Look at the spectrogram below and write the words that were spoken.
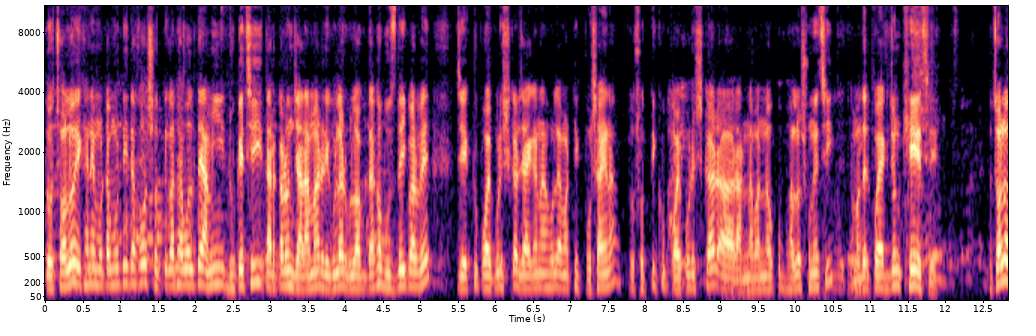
তো চলো, এখানে মোটামুটি দেখো, সত্যি কথা বলতে আমি ঢুকেছি। তার কারণ যারা আমার রেগুলার ব্লগ দেখো, বুঝতেই পারবে যে একটু পয় পরিষ্কার জায়গা না হলে আমার ঠিক পোষায় না। তো সত্যি খুব পয় পরিষ্কার, আর রান্নাবান্নাও খুব ভালো শুনেছি। আমাদের কয়েকজন খেয়েছে। তো চলো,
